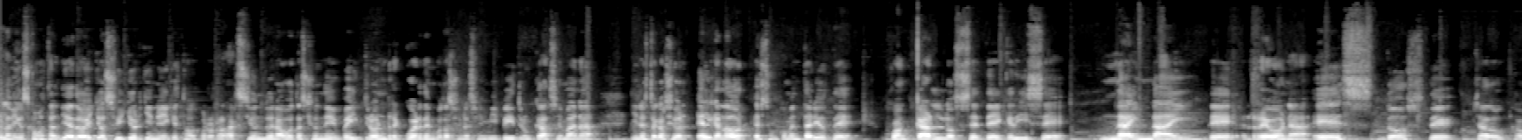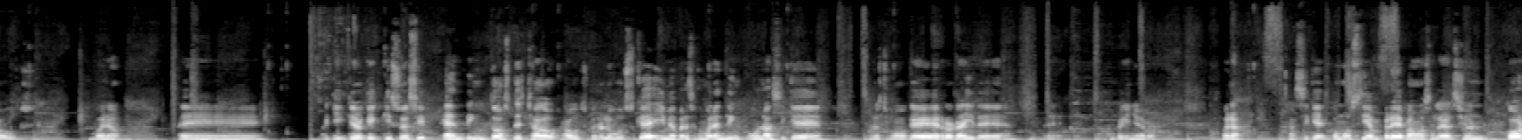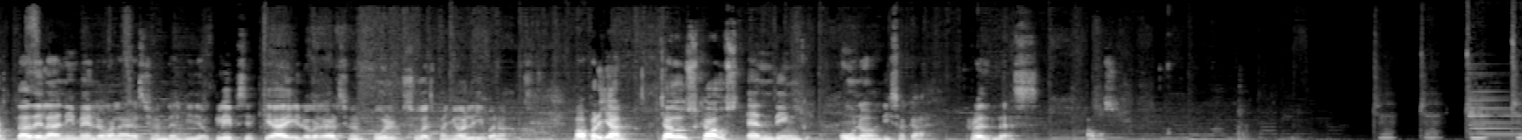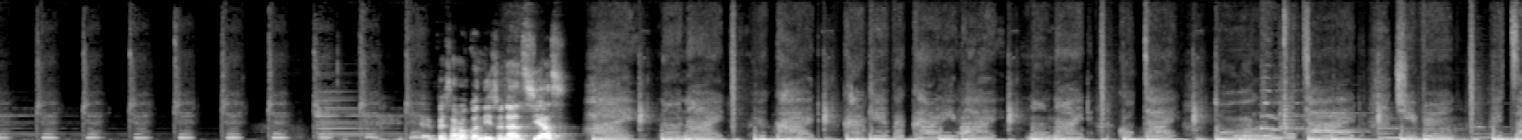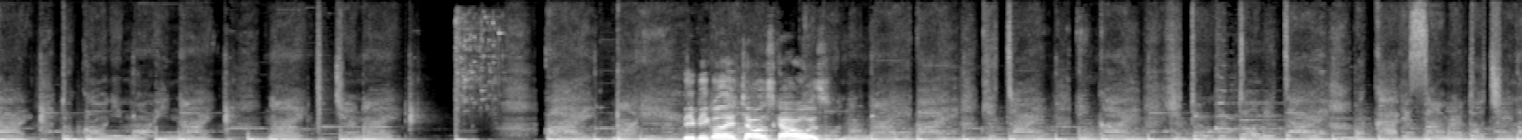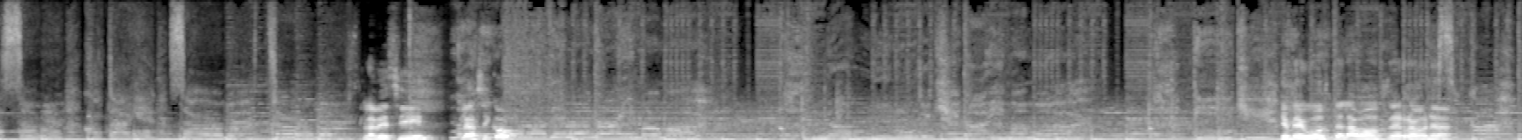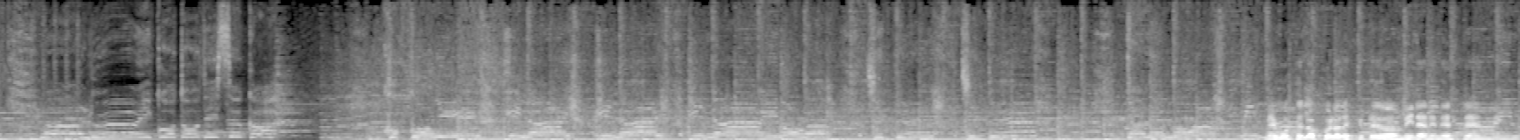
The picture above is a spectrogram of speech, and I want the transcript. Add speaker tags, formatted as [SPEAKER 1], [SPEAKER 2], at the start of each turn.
[SPEAKER 1] Hola amigos, ¿cómo están el día de hoy? Yo soy Georgino y aquí estamos por la reacción de una votación de mi Patreon. Recuerden, votaciones en mi Patreon cada semana. Y en esta ocasión, el ganador es un comentario de Juan Carlos CT que dice Nine Nine de Reona. Es 2 de Shadow House. Bueno, eh, aquí creo que quiso decir Ending 2 de Shadow House, pero lo busqué y me parece como el Ending 1, así que bueno, supongo que error ahí de un pequeño error. Bueno, Así que como siempre vamos a la versión corta del anime, luego a la versión del videoclip si es que hay, y luego a la versión full sub español y bueno. Vamos para allá. Shadows House Ending 1, dice acá. Redless. Vamos. Empezamos con disonancias. Típico de Chaos House. Clavecín, clásico. Que me gusta la voz de Rona. Me gustan los colores que predominan en este ending.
